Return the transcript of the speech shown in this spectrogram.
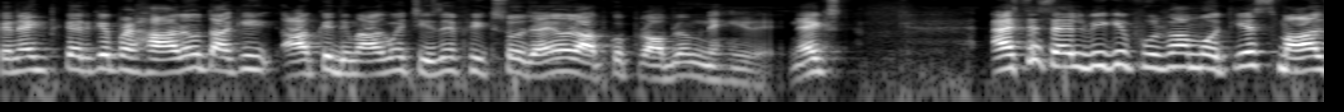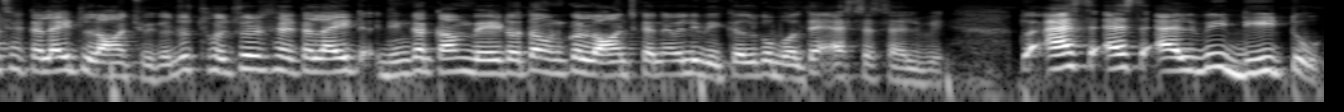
कनेक्ट करके पढ़ा रहा हूँ ताकि आपके दिमाग में चीज़ें फिक्स हो जाए और आपको प्रॉब्लम नहीं रहे. Next S S L V की फुल फॉर्म होती है स्मॉल सैटेलाइट लॉन्च व्हीकल जो छोटे छोटे सैटेलाइट जिनका कम वेट होता है, उनको लॉन्च करने वाली व्हीकल को बोलते हैं एस एस एल वी तो एस डी टू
